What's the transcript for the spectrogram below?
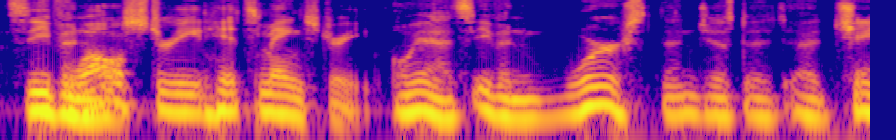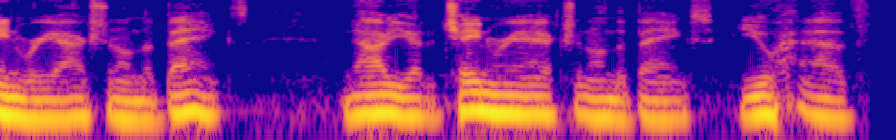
It's even Wall Street hits Main Street. Oh yeah, it's even worse than just a, a chain reaction on the banks. Now you got a chain reaction on the banks. You have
